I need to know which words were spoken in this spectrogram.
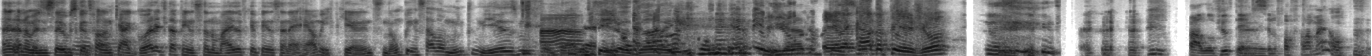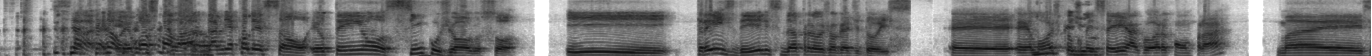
Ah, não, mas isso aí o Biscoito falando que agora ele tá pensando mais, eu fiquei pensando, é realmente, porque antes não pensava muito mesmo, comprava Ah, um Peugeotzão aí. Era cada Peugeot. Falou, viu, Tênis? Você não pode falar mais, não. Ah, Não, eu posso falar da minha coleção. Eu tenho cinco jogos só. E três deles dá pra eu jogar de dois. É, é lógico que eu comecei agora a comprar, mas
